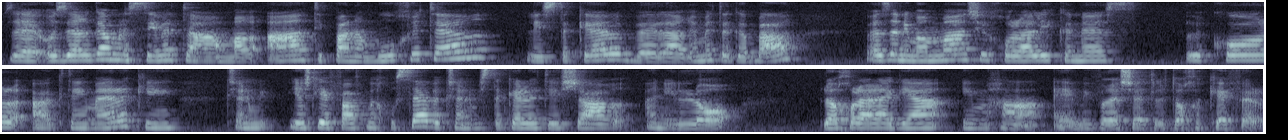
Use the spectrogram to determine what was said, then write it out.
זה עוזר גם לשים את המראה טיפה נמוך יותר, להסתכל ולהרים את הגבה, ואז אני ממש יכולה להיכנס לכל הקטעים האלה, כי כשיש לי עפעף מכוסה וכשאני מסתכלת ישר אני לא, לא יכולה להגיע עם המברשת לתוך הכפל.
